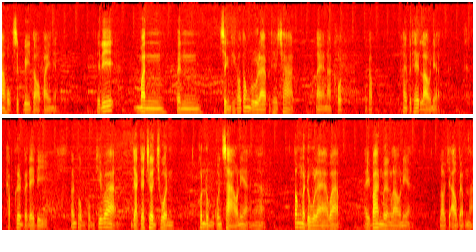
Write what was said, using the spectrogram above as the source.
5-60 ปีต่อไปเนี่ยทีนี้มันเป็นสิ่งที่เขาต้องดูแลประเทศชาติในอนาคตนะครับให้ประเทศเราเนี่ยขับเคลื่อนไปได้ดีเพราะฉะนั้นผมผมคิดว่าอยากจะเชิญชวนคนหนุ่มคนสาวเนี่ยนะฮะต้องมาดูแลว่าไอ้บ้านเมืองเราเนี่ยเราจะเอาแบบไหน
